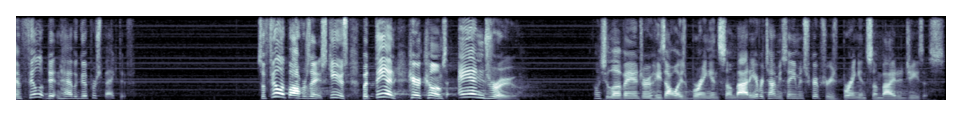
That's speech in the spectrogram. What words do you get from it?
And Philip didn't have a good perspective. So Philip offers an excuse, but then here comes Andrew. Don't you love Andrew? He's always bringing somebody. Every time you see him in Scripture, he's bringing somebody to Jesus.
